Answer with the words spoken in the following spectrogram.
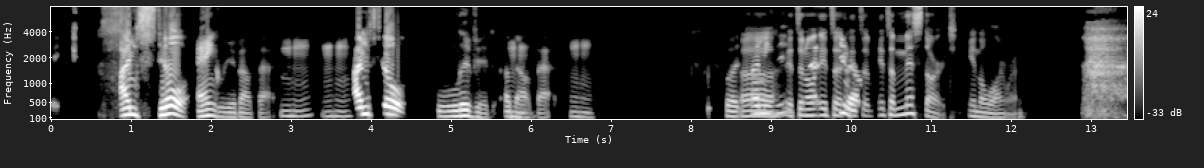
sake, I'm still angry about that. mm-hmm, mm-hmm, I'm still livid about that. mm-hmm. But Uh, I mean, it's an it's a you know. it's a it's a misstart in the long run.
